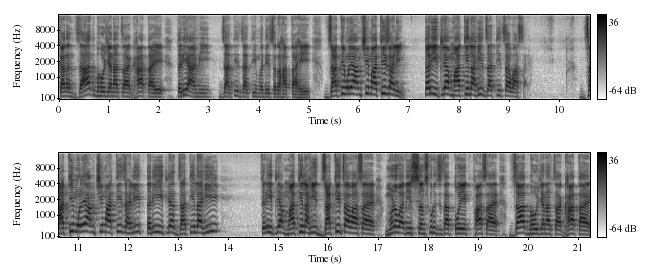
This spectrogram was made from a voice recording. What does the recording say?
कारण जात बहुजनाचा घात आहे तरी आम्ही जाती जातीमध्येच राहत आहे. जातीमुळे आमची माती झाली तरी इथल्या मातीलाही जातीचा वास आहे. जातीमुळे आमची माती झाली तरी इथल्या जातीलाही तरी इथल्या मातीलाही जातीचा वास आहे. मनोवादी संस्कृतीचा तो एक फास आहे. जात बहुजनाचा घात आहे.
